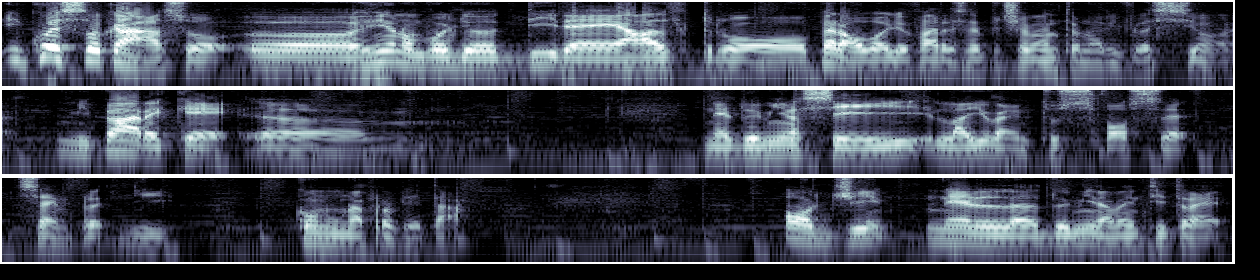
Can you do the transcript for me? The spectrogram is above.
in questo caso uh, io non voglio dire altro, però voglio fare semplicemente una riflessione. Mi pare che uh, nel 2006 la Juventus fosse sempre di, con una proprietà. Oggi, nel 2023,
